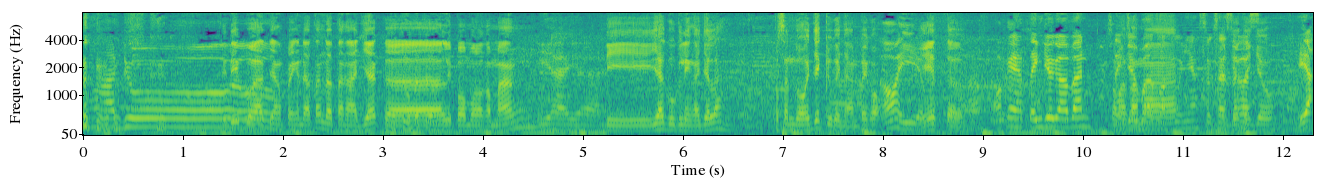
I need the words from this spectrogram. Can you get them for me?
Waduh. jadi buat yang pengen datang datang aja ke Betul, betul. Lipo Mall Kemang Iya, iya. di ya googling aja lah pesan Gojek juga nyampe kok Oh iya. gitu Oke, thank you Gaban. Thank you Sama-sama. buat waktunya. Sukses Thank you, terus. thank you. Iya.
